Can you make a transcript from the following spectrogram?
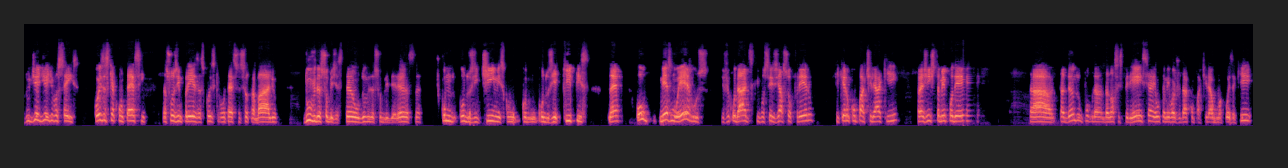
do dia a dia de vocês, coisas que acontecem nas suas empresas, coisas que acontecem no seu trabalho, dúvidas sobre gestão, dúvidas sobre liderança, como conduzir times, como, como conduzir equipes, né? Ou mesmo erros, dificuldades que vocês já sofreram, que queiram compartilhar aqui, para a gente também poder tá, tá dando um pouco da, da, nossa experiência. Eu também vou ajudar a compartilhar alguma coisa aqui.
